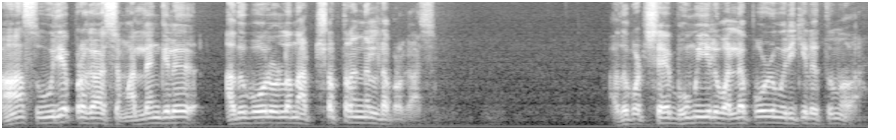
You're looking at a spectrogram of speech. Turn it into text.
ആ സൂര്യപ്രകാശം അല്ലെങ്കിൽ അതുപോലുള്ള നക്ഷത്രങ്ങളുടെ പ്രകാശം. അത് പക്ഷേ ഭൂമിയിൽ വല്ലപ്പോഴും ഒരിക്കലെത്തുന്നതാണ്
